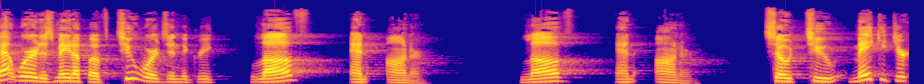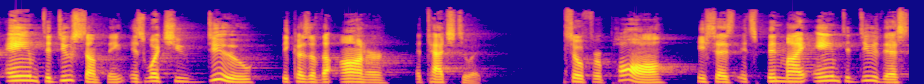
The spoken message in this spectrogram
That word is made up of two words in the Greek, love and honor. Love and honor. So to make it your aim to do something is what you do because of the honor attached to it. So for Paul, he says, It's been my aim to do this.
